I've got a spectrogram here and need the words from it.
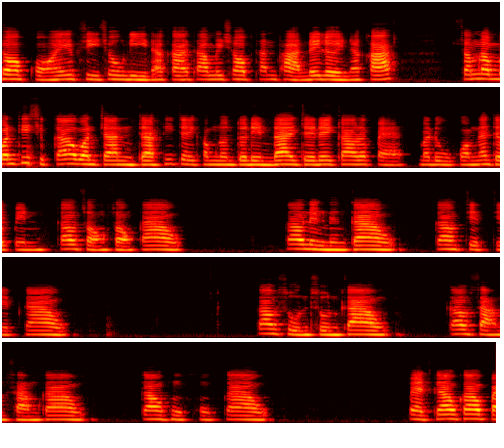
ชอบขอให้เอฟซีโชคดีนะคะ ถ้าไม่ชอบท่านผ่านได้เลยนะคะสำหรับวันที่สิบเก้าวันจันทร์จากที่ใจคำนวณตัวเด่นได้ใจได้ 9 และ 8 มาดูความน่าจะเป็นเก้าสองสองเก้าเก้าหนึ่งหนึ่งเก้าเก้าเจ็ดเจ็ดเก้าเก้าศูนย์ศูนย์เก้า เก้าสามสามเก้าเก้าหกหกเก้าแปดเก้าเก้าแป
